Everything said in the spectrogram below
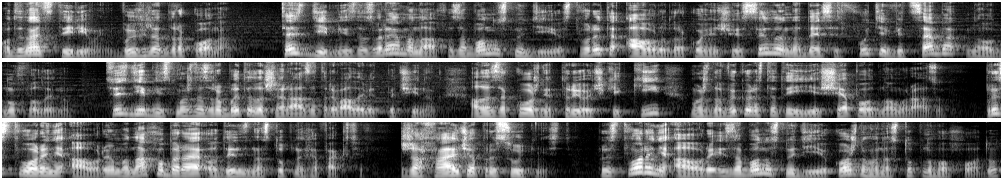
11 рівень вигляд дракона. Ця здібність дозволяє монаху за бонусну дію створити ауру драконячої сили на 10 футів від себе на одну хвилину. Цю здібність можна зробити лише раз за тривалий відпочинок, але за кожні 3 очки кі можна використати її ще по одному разу. При створенні аури монах обирає один з наступних ефектів: жахаюча присутність. При створенні аури і за бонусну дію кожного наступного ходу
